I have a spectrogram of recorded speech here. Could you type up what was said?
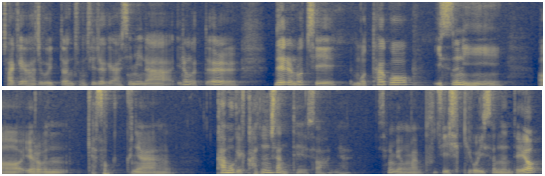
자기가 가지고 있던 정치적 야심이나 이런 것들 내려놓지 못하고 있으니 어, 여러분 계속 그냥 감옥에 가둔 상태에서 생명만 부지시키고 있었는데요.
